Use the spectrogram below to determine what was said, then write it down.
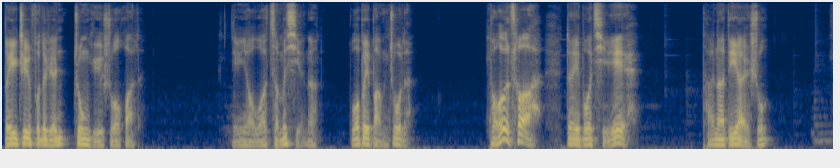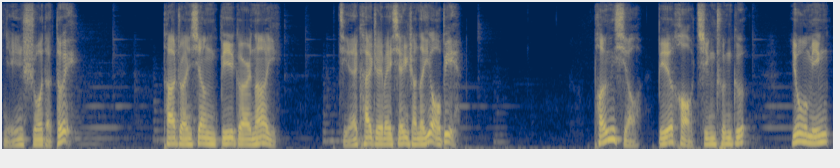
被制服的人终于说话了：“您要我怎么写呢？我被绑住了。”不错，对不起，他那迪尔说：“您说的对。”他转向比格尔纳伊，解开这位先生的右臂。彭晓，别号青春哥，又名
